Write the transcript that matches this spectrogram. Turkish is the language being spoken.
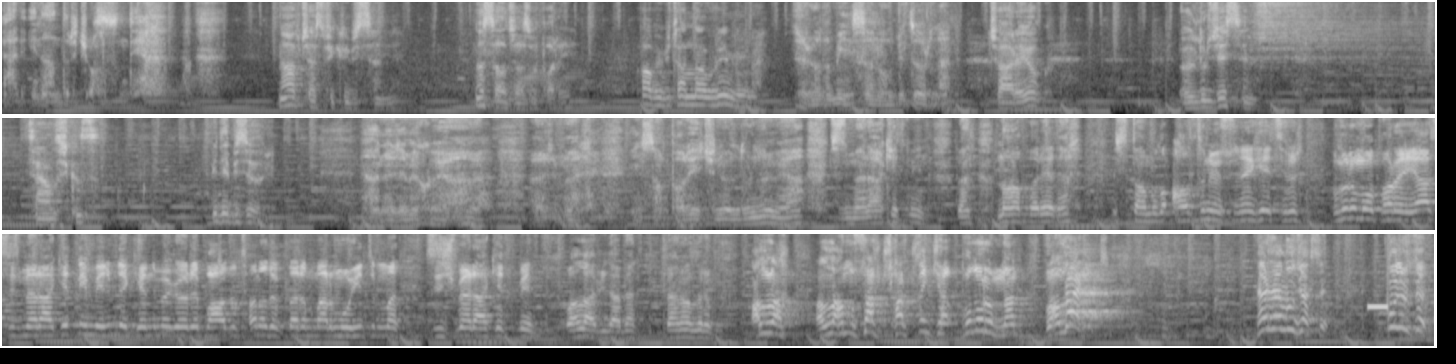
Yani inandırıcı olsun diye. Ne yapacağız Fikri biz seninle? Nasıl alacağız bu parayı? Abi bir tane daha vurayım mı buna? Dur oğlum insan ol bir dur lan. Çare yok. Öldüreceğiz seni. Sen alışkınsın. Bir de bizi öl. Ya ne demek o ya? Ölmez. İnsan para için öldürülür mü ya? Siz merak etmeyin. Ben ne yapar eder? İstanbul'u altın üstüne getirir. Bulurum o parayı ya. Siz merak etmeyin. Benim de kendime göre bazı tanıdıklarım var, muhitim var. Siz hiç merak etmeyin. Vallahi billahi ben ben alırım. Allah, Allah musaf çarpsın ki bulurum lan. Vallahi. Nereden bulacaksın? Bulursun.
